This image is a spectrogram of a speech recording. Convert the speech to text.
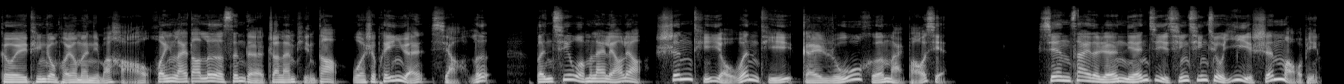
各位听众朋友们，你们好，欢迎来到乐森的专栏频道，我是配音员小乐。本期我们来聊聊身体有问题该如何买保险。现在的人年纪轻轻就一身毛病，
